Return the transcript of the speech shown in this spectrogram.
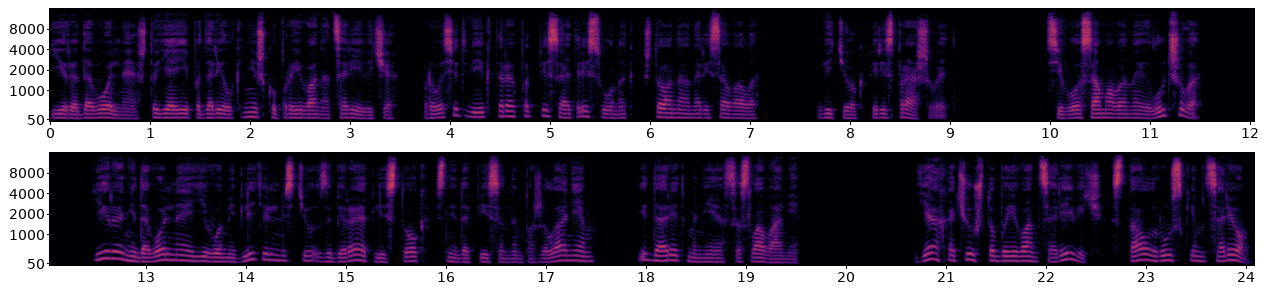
Кира, довольная, что я ей подарил книжку про Ивана Царевича, просит Виктора подписать рисунок, что она нарисовала. Витек переспрашивает. «Всего самого наилучшего?» Кира, недовольная его медлительностью, забирает листок с недописанным пожеланием и дарит мне со словами. «Я хочу, чтобы Иван-Царевич стал русским царем».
